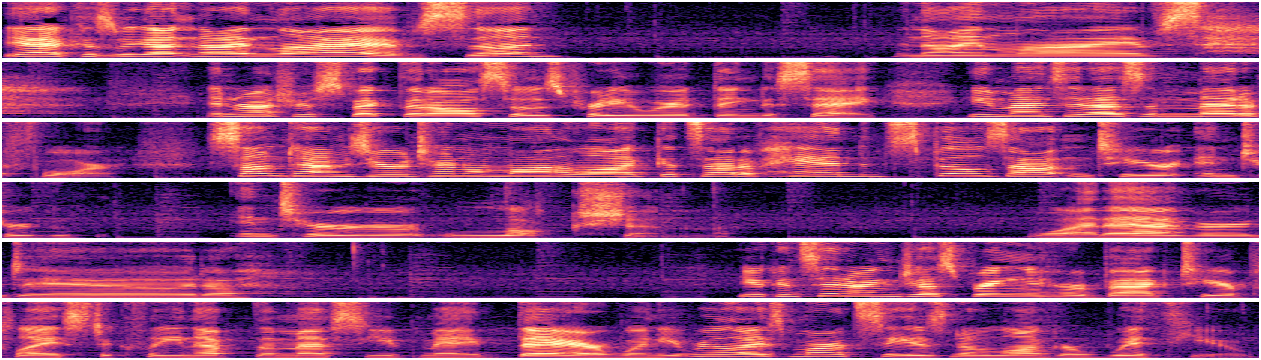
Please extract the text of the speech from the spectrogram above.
yeah, because we got nine lives, son. Nine lives. In retrospect, that also is pretty weird thing to say. You meant it as a metaphor. Sometimes your eternal monologue gets out of hand and spills out into your inter interlocution. Whatever, dude. You're considering just bringing her back to your place to clean up the mess you've made there when you realize Martzi is no longer with you.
